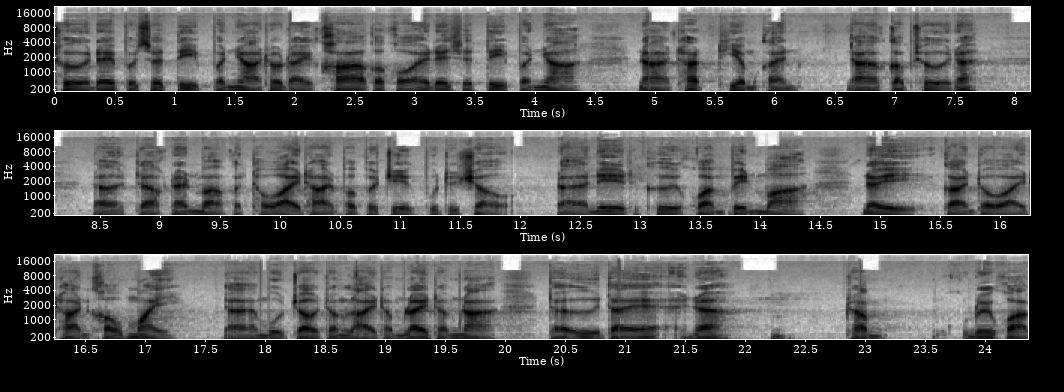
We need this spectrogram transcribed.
เธอได้ประสติปัญญาเท่าใดข้าก็ขอให้ได้สติปัญญานะทัดเทียมกันนะกับเธอนะจากนั้นมาก็ถวายทานพระประเจกพุทธเจ้านะนี่คือความเป็นมาใน การถวายทานเข้าใหม่หมู่เจ้าทั้งหลายทำไรทำหน้าแต่อื้อแต่แอะนะทำด้วยความ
